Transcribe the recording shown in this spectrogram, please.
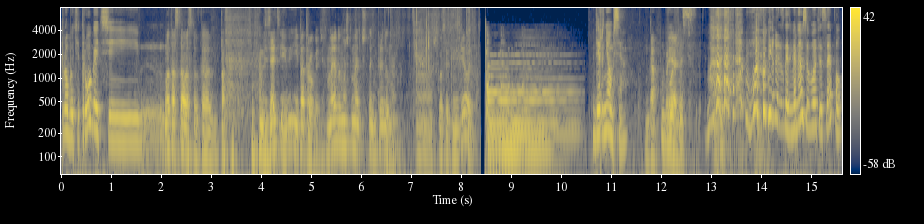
пробуйте, трогайте. И... Вот осталось только взять и, и потрогать. Но я думаю, что мы это что-нибудь придумаем. А, что с этим делать? Вернемся. Да, в, в реальность. Вернемся в офис Apple.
